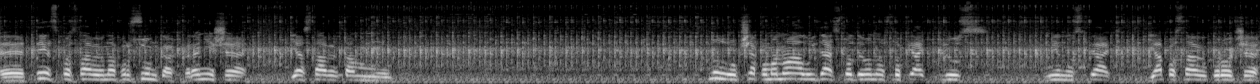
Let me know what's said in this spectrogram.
Е, Тиск поставив на форсунках. Раніше я ставив там Ну, взагалі по мануалу йде 195 плюс мінус 5. Я поставив, коротше,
